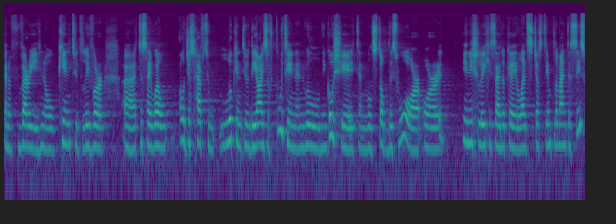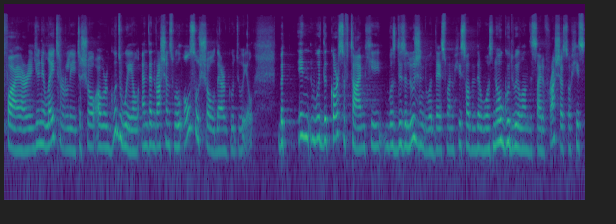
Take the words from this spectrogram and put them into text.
kind of very, you know, keen to deliver, uh, to say, well, I'll just have to look into the eyes of Putin and we'll negotiate and we'll stop this war, or initially he said, okay, let's just implement a ceasefire unilaterally to show our goodwill, and then Russians will also show their goodwill. But in, with the course of time, he was disillusioned with this when he saw that there was no goodwill on the side of Russia. So he's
